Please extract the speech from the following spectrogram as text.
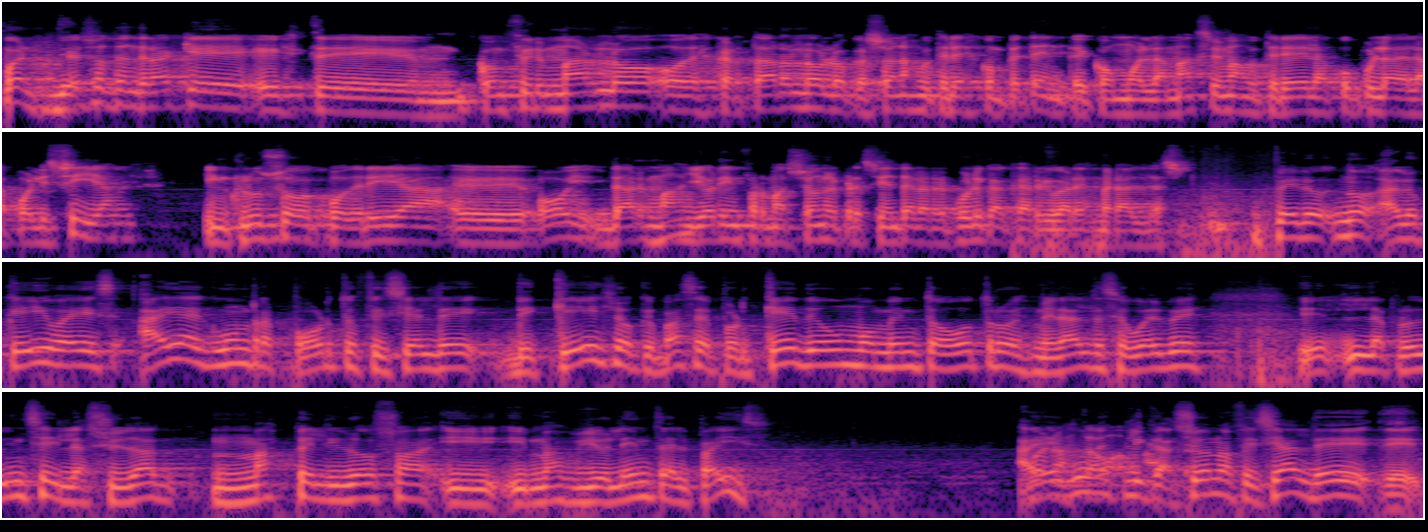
Bueno, eso tendrá que este, confirmarlo o descartarlo lo que son las autoridades competentes, como la máxima autoridad de la cúpula de la policía. Incluso podría eh, hoy dar mayor información el presidente de la República que arribar Esmeraldas. Pero no, a lo que iba es, ¿hay algún reporte oficial de, de qué es lo que pasa? ¿Por qué de un momento a otro Esmeralda se vuelve eh, la provincia y la ciudad más peligrosa y más violenta del país? ¿Hay alguna explicación oficial de,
